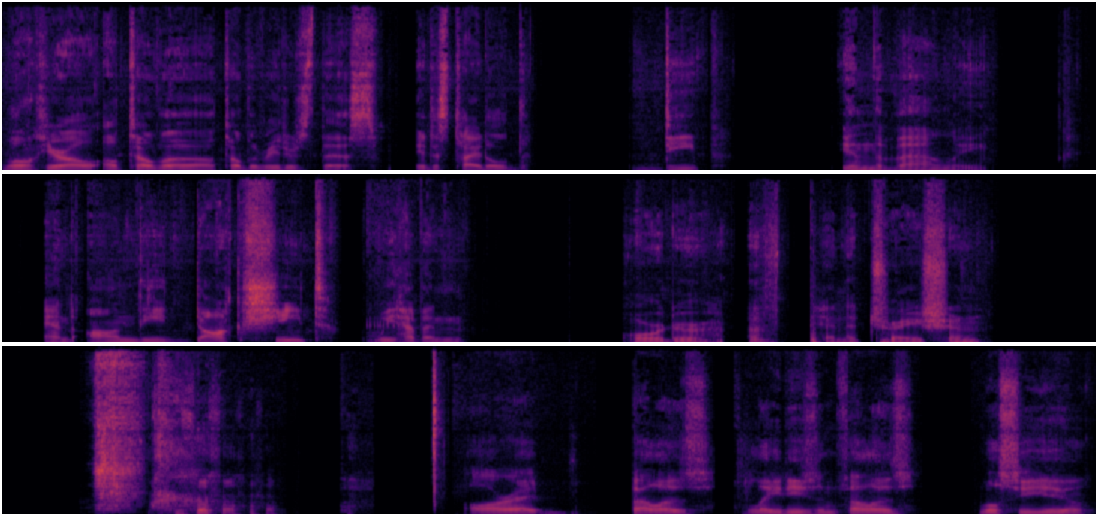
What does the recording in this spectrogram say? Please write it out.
Well, here I'll I'll tell the I'll tell the readers this. It is titled "Deep in the Valley," and on the dock sheet we have an order of penetration. All right, fellas, ladies, and fellas, we'll see you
